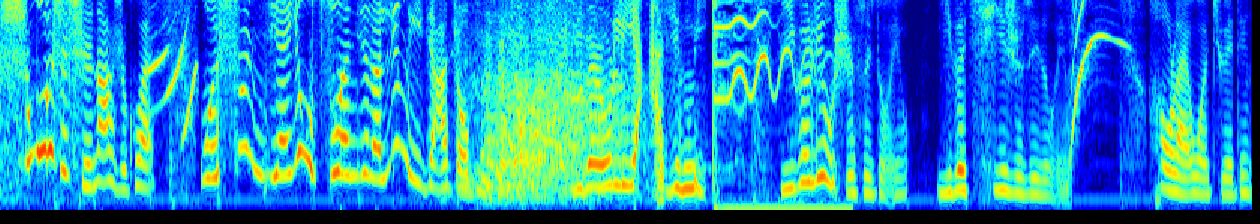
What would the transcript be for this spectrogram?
说时迟，那时快，我瞬间又钻进了另一家招聘现场，里边有俩经理，一个六十岁左右，一个七十岁左右。后来我决定，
